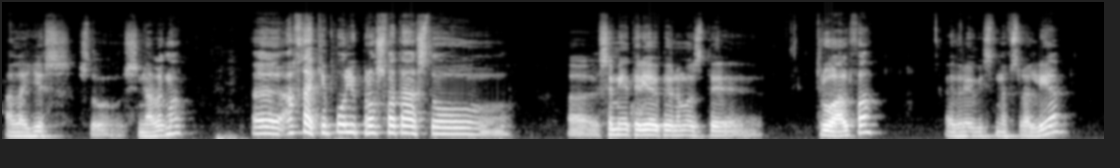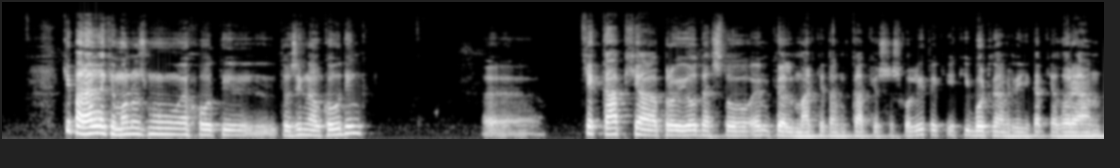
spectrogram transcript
αλλαγές στο συνάλλαγμα. Ε, αυτά και πολύ πρόσφατα στο, ε, σε μια εταιρεία που ονομάζεται True Alpha, εδρεύει στην Αυστραλία και παράλληλα και μόνος μου έχω το Signal Coding ε, και κάποια προϊόντα στο MQL Market αν κάποιος ασχολείται και εκεί μπορείτε να βρείτε και κάποια δωρεάν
